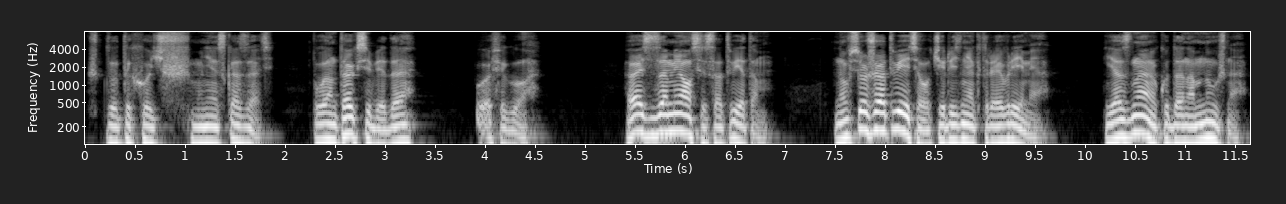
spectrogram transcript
«Что ты хочешь мне сказать? План так себе, да?» «Пофигу». Ась замялся с ответом. Но все же ответил через некоторое время. «Я знаю, куда нам нужно».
